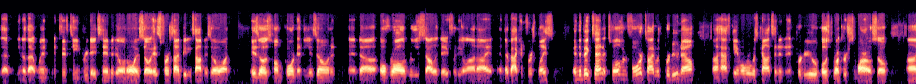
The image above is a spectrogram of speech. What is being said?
that you know that win in 15 predates him in Illinois, so his first time beating Tom Izzo on Izzo's home court in the Izzone, and, and uh, overall a really solid day for the Illini, and, and they're back in first place in the Big Ten at 12 and four, tied with Purdue now uh, half game over Wisconsin, and, and Purdue host Rutgers tomorrow. So, uh,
